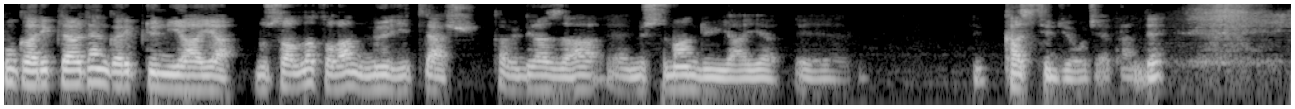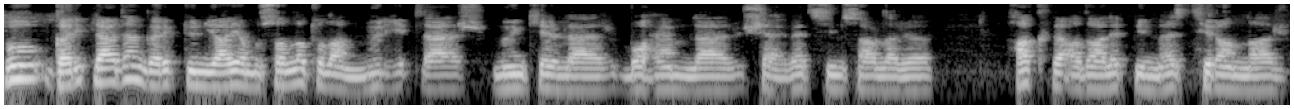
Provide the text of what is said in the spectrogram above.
bu gariplerden garip dünyaya musallat olan mülhitler, tabi biraz daha e, Müslüman dünyayı e, kastediyor Hoca Efendi. Bu gariplerden garip dünyaya musallat olan mülhitler, münkirler, bohemler, şehvet simsarları, hak ve adalet bilmez tiranlar,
